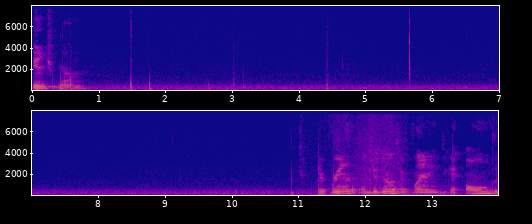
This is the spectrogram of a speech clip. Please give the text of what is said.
Inchworm. If Rena and the villains are planning to get all the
